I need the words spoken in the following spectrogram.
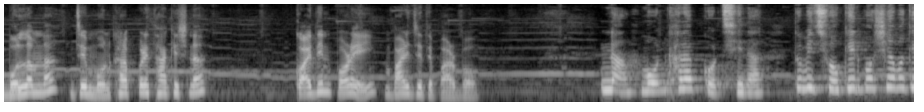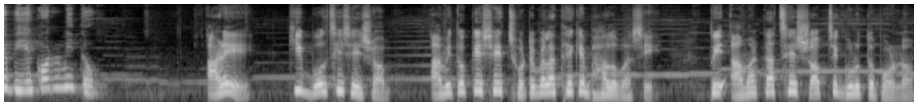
বললাম না যে মন খারাপ করে থাকিস না? কয়দিন পরেই বাড়ি যেতে পারব। না মন খারাপ করছি না। তুমি ঝোঁকের বসে আমাকে বিয়ে করনি তো? আরে কি বলছিস সেই সব আমি তোকে সেই ছোটবেলা থেকে ভালোবাসি। তুই আমার কাছে সবচেয়ে গুরুত্বপূর্ণ।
